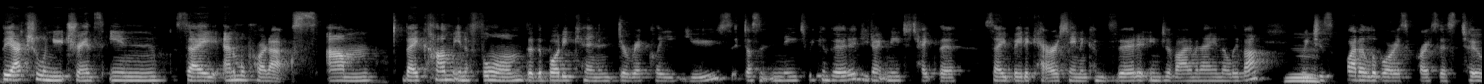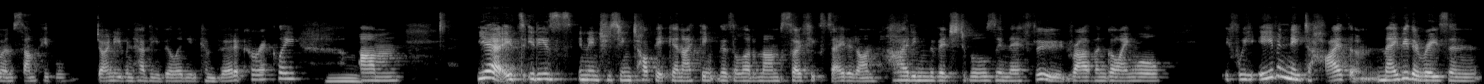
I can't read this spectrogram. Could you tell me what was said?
the actual nutrients in say animal products um, they come in a form that the body can directly use it doesn't need to be converted you don't need to take the say beta carotene and convert it into vitamin a in the liver Mm. which is quite a laborious process too and some people don't even have the ability to convert it correctly Mm. um, yeah it's, it is an interesting topic and i think there's a lot of mums so fixated on hiding the vegetables in their food rather than going well if we even need to hide them maybe the reason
